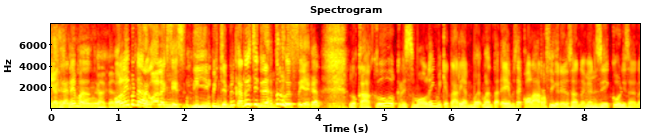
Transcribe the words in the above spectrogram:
ya kan emang. Gagal. Oleh benar kok Alexis dipinjemin karena cedera terus ya kan. Lukaku, Chris Smalling, Mkhitaryan, mantan eh misalnya Kolarov juga dari sana kan, Zeko di sana.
